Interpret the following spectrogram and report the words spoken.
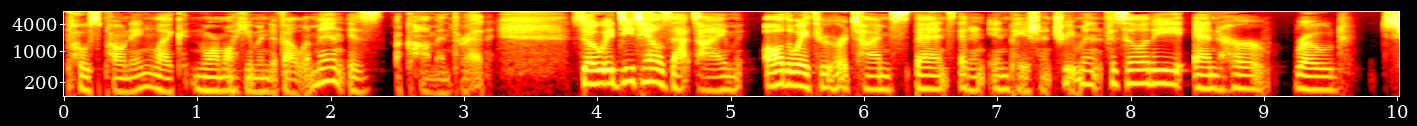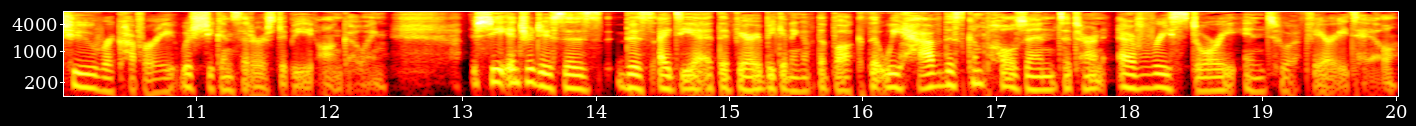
postponing like normal human development is a common thread. So it details that time all the way through her time spent at an inpatient treatment facility and her road to recovery, which she considers to be ongoing. She introduces this idea at the very beginning of the book that we have this compulsion to turn every story into a fairy tale.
